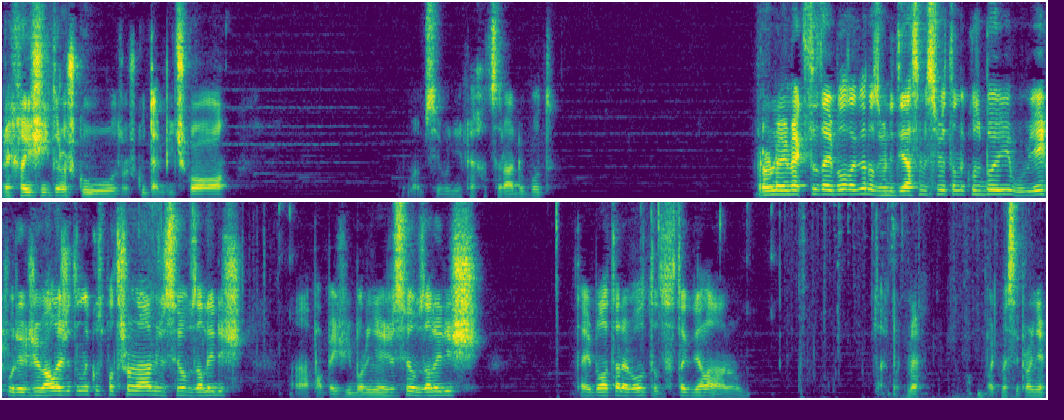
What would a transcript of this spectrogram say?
Rychlejší trošku, trošku tempíčko. Mám si o nich nechat rád do bod. Opravdu nevím, jak to tady bylo takhle rozvinutý. Já si myslím, že ten kus byl jejich že ale že ten kus patřil nám, že si ho vzali, když... A papež výborně, že si ho vzali, když... Tady byla ta revolta, to se tak dělá, no. Tak pojďme. Pojďme si pro ně.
